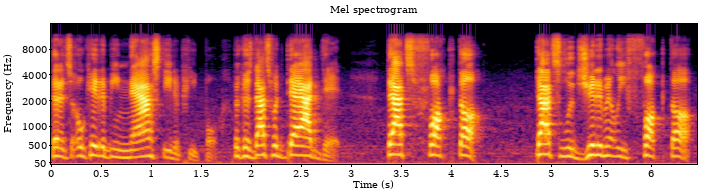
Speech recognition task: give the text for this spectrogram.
that it's okay to be nasty to people because that's what dad did. That's fucked up. That's legitimately fucked up.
